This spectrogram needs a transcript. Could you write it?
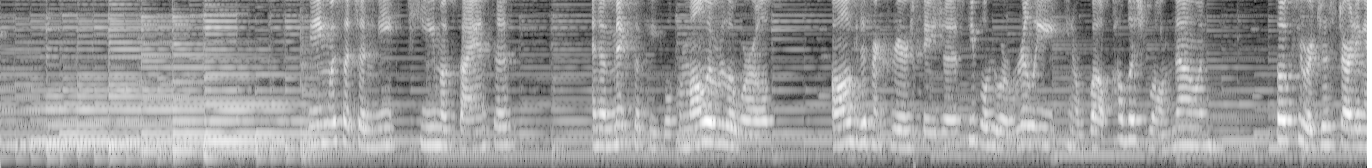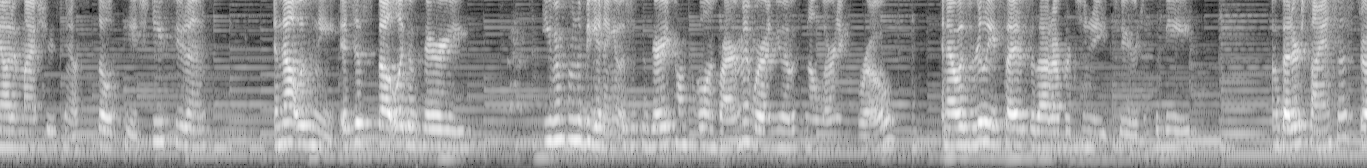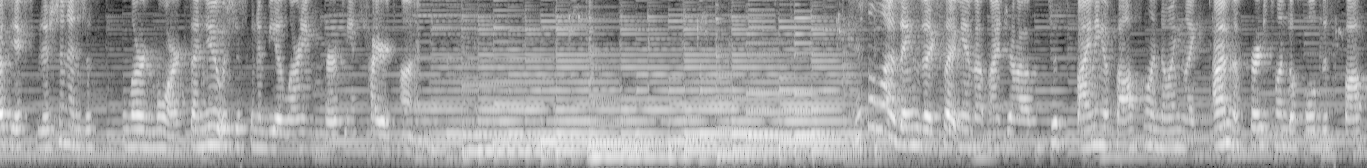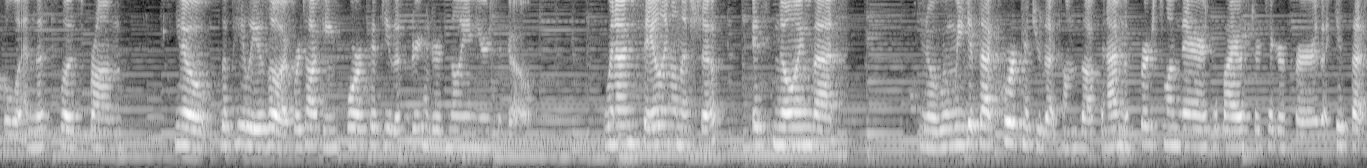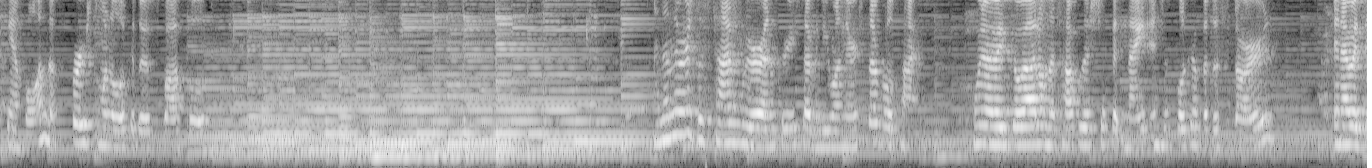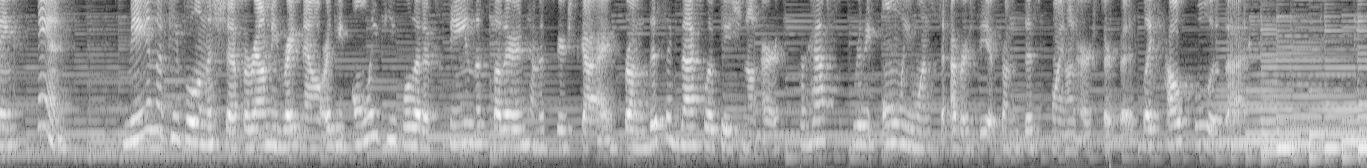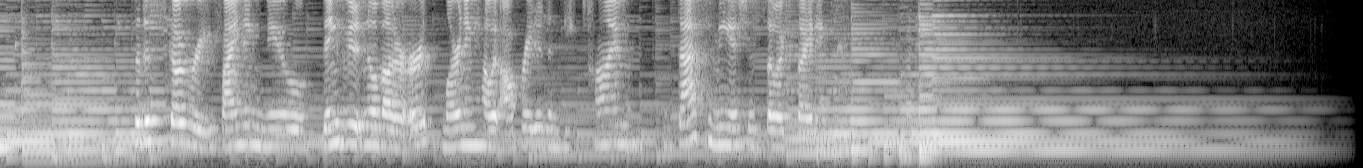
Being with such a neat team of scientists and a mix of people from all over the world, all different career stages, people who are really, you know, well published, well known, folks who are just starting out in my shoes, you know, still PhD students. And that was neat. It just felt like a very even from the beginning, it was just a very comfortable environment where I knew I was going to learn and grow. And I was really excited for that opportunity too, just to be a better scientist throughout the expedition and just learn more because I knew it was just going to be a learning curve the entire time. There's a lot of things that excite me about my job. Just finding a fossil and knowing like I'm the first one to hold this fossil and this was from, you know, the Paleozoic. We're talking 450 to 300 million years ago. When I'm sailing on the ship, it's knowing that you know when we get that core catcher that comes up and i'm the first one there as a biostratigrapher that gets that sample i'm the first one to look at those fossils. And then there was this time we were on 371 there are several times when i would go out on the top of the ship at night and just look up at the stars and i would think man me and the people in the ship around me right now are the only people that have seen the southern hemisphere sky from this exact location on Earth. Perhaps we're the only ones to ever see it from this point on Earth's surface. Like, how cool is that? The discovery, finding new things we didn't know about our Earth, learning how it operated in deep time, that to me is just so exciting.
